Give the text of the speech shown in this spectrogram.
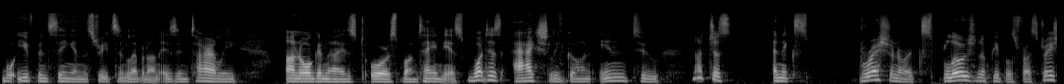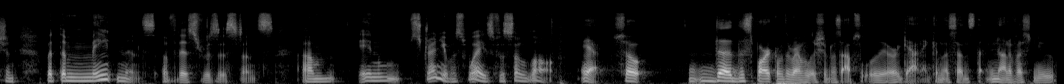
what you've been seeing in the streets in Lebanon is entirely unorganized or spontaneous. What has actually gone into not just an expression or explosion of people's frustration, but the maintenance of this resistance um, in strenuous ways for so long? Yeah. So the the spark of the revolution was absolutely organic in the sense that none of us knew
